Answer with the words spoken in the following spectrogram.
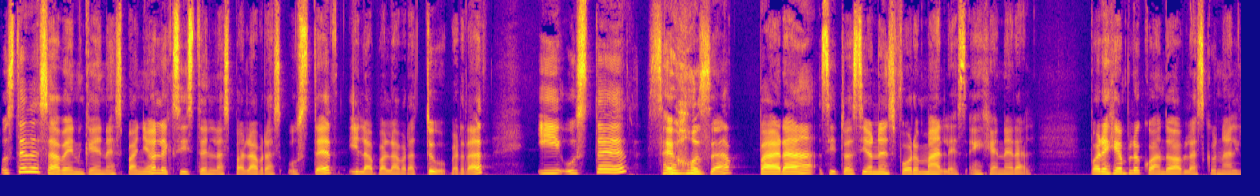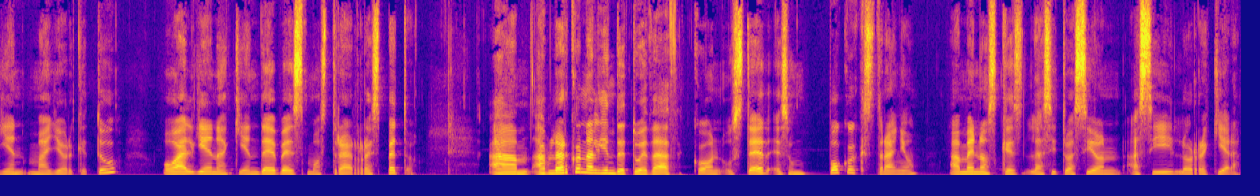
Ustedes saben que en español existen las palabras usted y la palabra tú, ¿verdad? Y usted se usa para situaciones formales en general. Por ejemplo, cuando hablas con alguien mayor que tú o alguien a quien debes mostrar respeto. hablar con alguien de tu edad con usted es un poco extraño, a menos que la situación así lo requiera.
